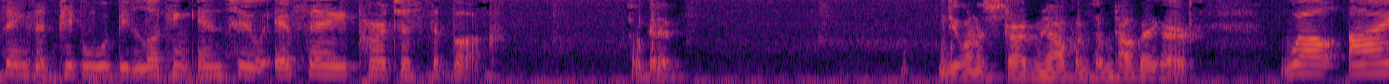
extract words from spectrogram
things that people would be looking into if they purchase the book? Okay. Do you want to start me off on some topic or? Well, I,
